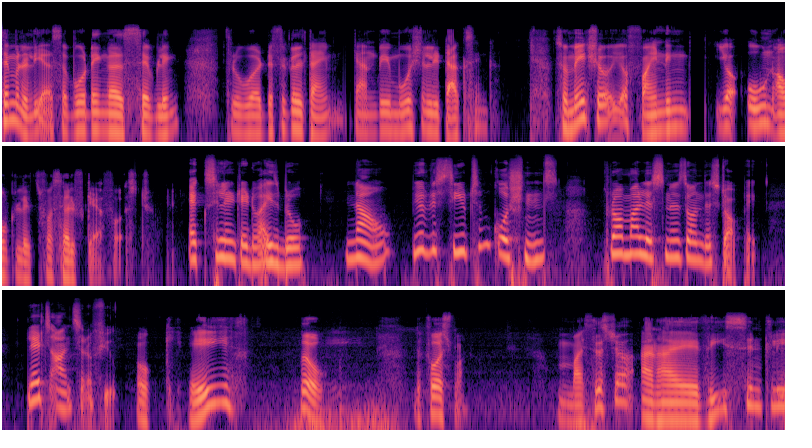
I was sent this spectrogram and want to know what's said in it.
similarly uh, supporting a sibling through a difficult time can be emotionally taxing so make sure you're finding your own outlets for self-care first Excellent advice, bro. Now, we have received some questions from our listeners on this topic. Let's answer a few. okay so the first one my sister and i recently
